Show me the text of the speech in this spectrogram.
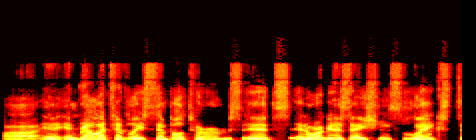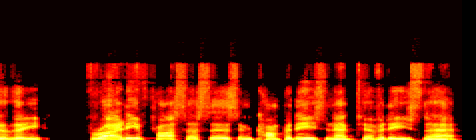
Uh, in, in, relatively simple terms, it's an organization's links to the variety of processes and companies and activities that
